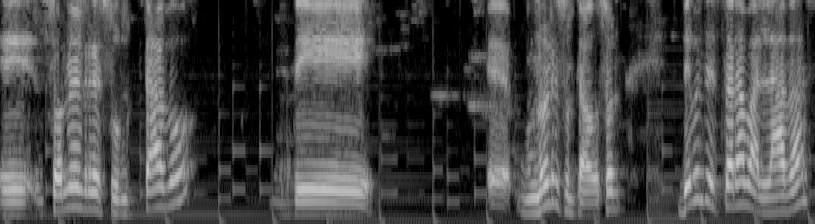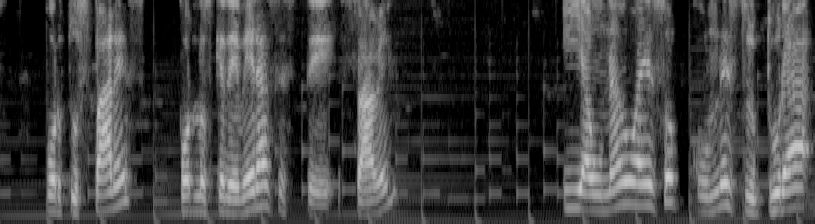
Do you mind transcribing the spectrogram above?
eh, son el resultado de, eh, no el resultado, son, deben de estar avaladas por tus pares por los que de veras este, saben, y aunado a eso con una estructura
